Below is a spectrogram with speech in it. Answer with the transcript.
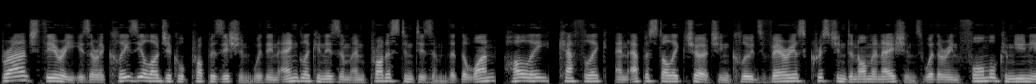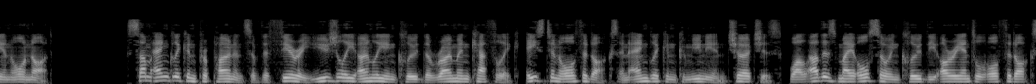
Branch theory is a ecclesiological proposition within Anglicanism and Protestantism that the one, holy, Catholic, and Apostolic Church includes various Christian denominations whether in formal communion or not. Some Anglican proponents of the theory usually only include the Roman Catholic, Eastern Orthodox and Anglican Communion churches, while others may also include the Oriental Orthodox,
